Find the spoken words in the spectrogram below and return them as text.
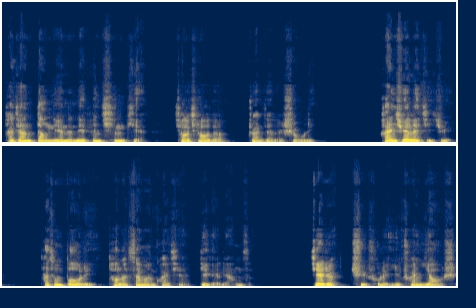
他将当年的那份请帖悄悄地攥在了手里，寒暄了几句，他从包里掏了三万块钱递给梁子，接着取出了一串钥匙，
